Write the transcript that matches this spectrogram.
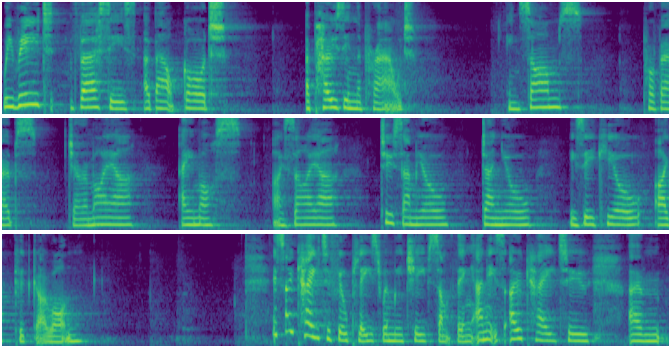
We read verses about God opposing the proud in Psalms, Proverbs, Jeremiah, Amos, Isaiah, 2 Samuel, Daniel, Ezekiel. I could go on. It's okay to feel pleased when we achieve something, and it's okay to um,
